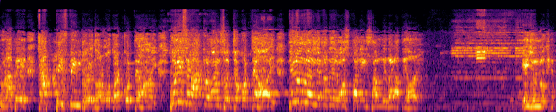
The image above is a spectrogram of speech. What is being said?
ঘুরাবে ছাব্বিশ দিন ধরে ধর্মঘট করতে হয়, পুলিশের আক্রমণ সহ্য করতে হয়, তৃণমূলের নেতাদের মস্তানির সামনে দাঁড়াতে হয়। এই জন্য ক্ষেত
